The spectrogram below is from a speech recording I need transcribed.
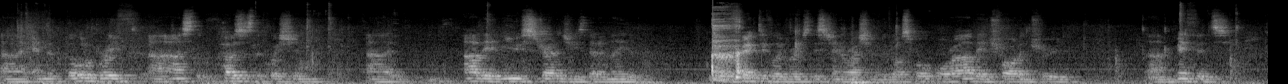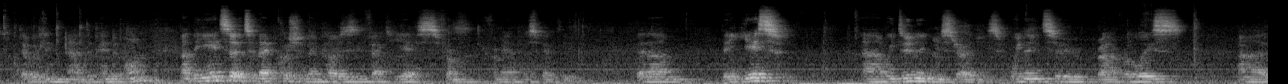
Uh, and the, the, little brief uh, asks, poses the question uh, are there new strategies that are needed to effectively reach this generation of the gospel, or are there tried and true uh, methods that we can uh, depend upon? Uh, the answer to that question then poses, in fact yes, from, from our perspective. That, um, that yes, uh, we do need new strategies. We need to uh, release uh,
